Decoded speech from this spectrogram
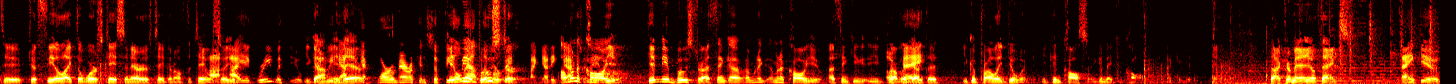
to, to feel like the worst case scenario is taken off the table. So you, I agree with you. You got and we me have there. to get more Americans to feel Give me that a booster. by getting I'm going to call you. Give me a booster. I think I, am going to I'm going to call you. I think you you probably okay. got the you could probably do it. You can call. You can make a call. I could get it. Dr. Emanuel, thanks. Thank you.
